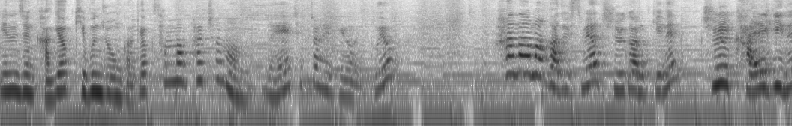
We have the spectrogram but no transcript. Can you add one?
얘는 지금 가격 기분 좋은 가격 38,000원에 책정이 되어 있고요. 하나만 가지고 있으면 줄 감기는 줄 갈기는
